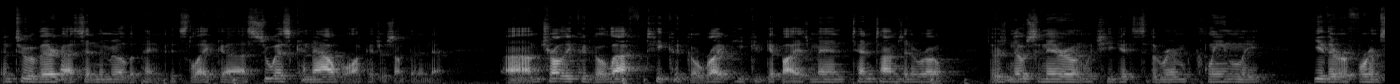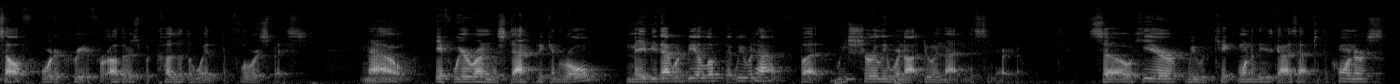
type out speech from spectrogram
and two of their guys sitting in the middle of the paint. It's like a Suez Canal blockage or something in there. Um, Charlie could go left, he could go right, he could get by his man 10 times in a row. There's no scenario in which he gets to the rim cleanly either for himself or to create for others because of the way that the floor is spaced. Now, if we were running a stack pick and roll, maybe that would be a look that we would have, but we surely were not doing that in this scenario. So here we would kick one of these guys out to the corners,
